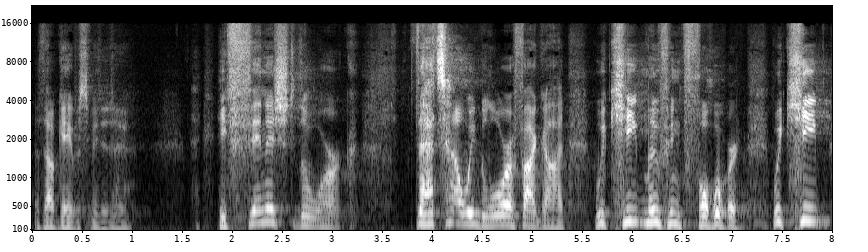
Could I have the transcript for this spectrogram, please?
that thou gavest me to do. He finished the work. That's how we glorify God. We keep moving forward. We keep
